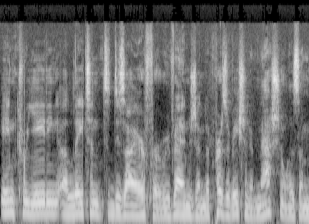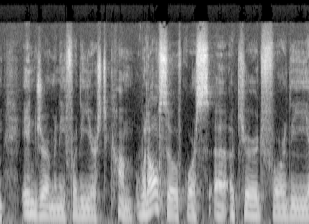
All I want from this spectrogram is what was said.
in creating a latent desire for revenge and the preservation of nationalism in Germany for the years to come. What also, of course, uh, occurred for the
